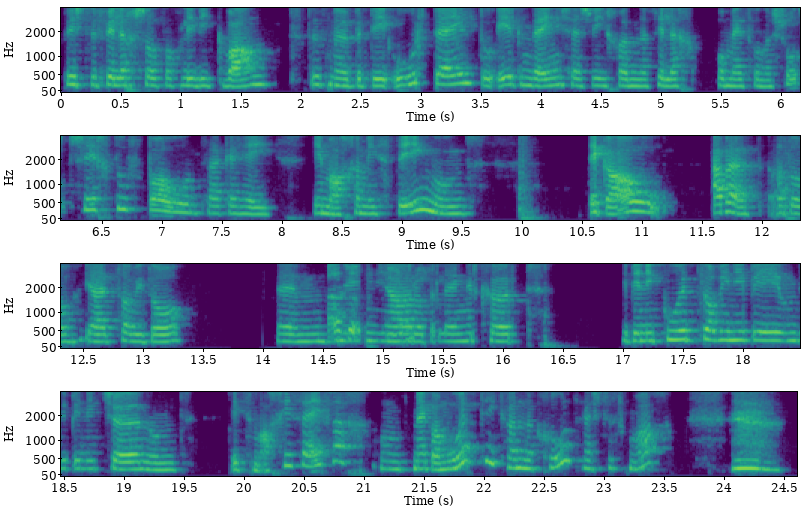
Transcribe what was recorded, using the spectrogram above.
bist dir vielleicht schon so ein bisschen wie gewandt, dass man über dich urteilt und irgendwann hast du wie können vielleicht auch mehr so eine Schutzschicht aufbauen und sagen, hey, ich mache mein Ding und egal, eben, also ich habe jetzt sowieso ähm, also, ein Jahr ja. oder länger gehört, ich bin nicht gut so, wie ich bin und ich bin nicht schön und jetzt mache ich es einfach und mega mutig, cool, hast du das gemacht?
